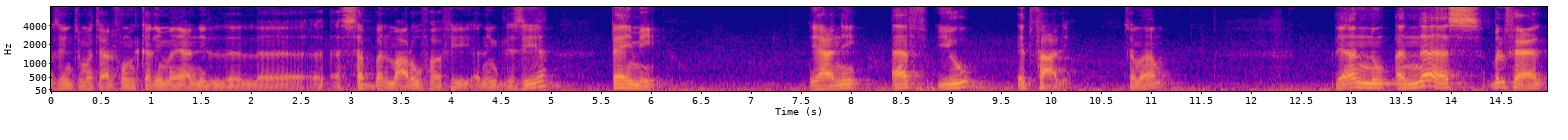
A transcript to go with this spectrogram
زي أنتم ما تعرفون الكلمة يعني السبة المعروفة في الإنجليزية pay me. يعني F you ادفع لي تمام؟ لأنه الناس بالفعل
